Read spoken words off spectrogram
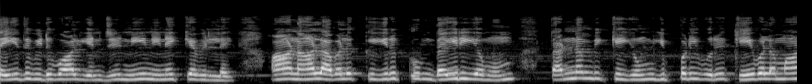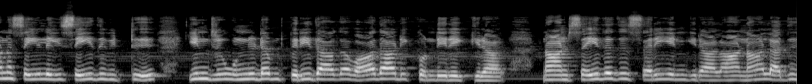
செய்து விடுவாள் என்று நீ நினைக்கவில்லை. ஆனால் அவளுக்கு இருக்கும் தைரியமும் தன்னம்பிக்கையும் இப்படி ஒரு கேவலமான செயலை செய்துவிட்டு இன்று உன்னிடம் பெரிதாக வாதாடிக் கொண்டிருக்கிறாள் நான் செய்தது சரி என்கிறாள். ஆனால் அது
